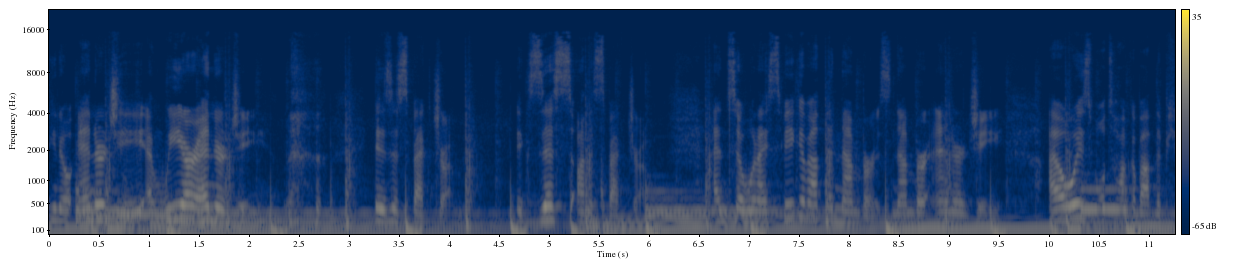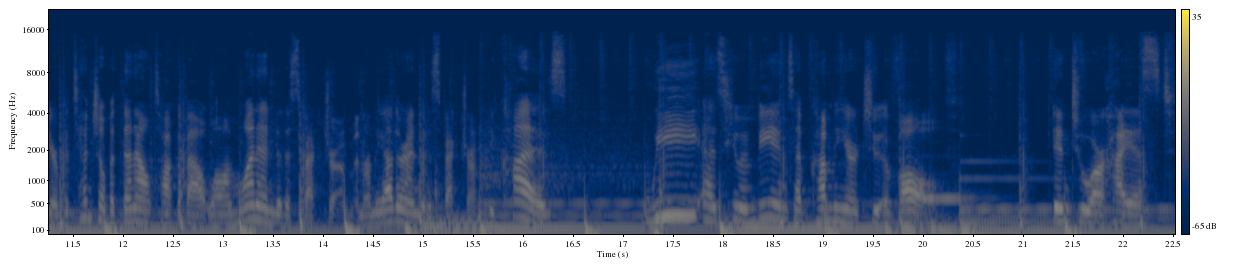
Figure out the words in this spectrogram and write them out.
you know, energy and we are energy is a spectrum. Exists on a spectrum. And so when I speak about the numbers, number energy, I always will talk about the pure potential, but then I'll talk about, well, on one end of the spectrum and on the other end of the spectrum, because we as human beings have come here to evolve into our highest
